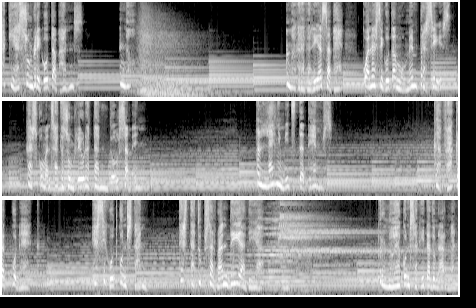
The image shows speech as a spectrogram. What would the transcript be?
a qui has somrigut abans. No. M'agradaria saber quan ha sigut el moment precís que has començat a somriure tan dolçament. En l'any i mig de temps que et conec, he sigut constant. T'he estat observant dia a dia. Però no he aconseguit adonar-me'n.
